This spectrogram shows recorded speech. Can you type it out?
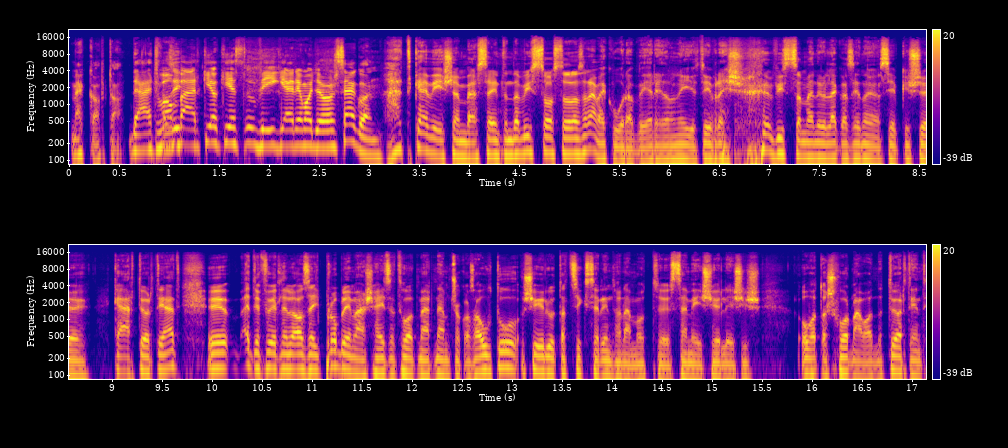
megkapta. De hát van Azért... bárki, aki ezt végigjárja Magyarországon? Hát kevés ember szerintem de visszahoztad, az remek óra bér, a négy évre is visszamenőleg azért nagyon szép kis kártörténet. Ettől függetlenül az egy problémás helyzet volt, mert nem csak az autó sérült a cikk szerint, hanem ott személysérülés is óvatos formában történt.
